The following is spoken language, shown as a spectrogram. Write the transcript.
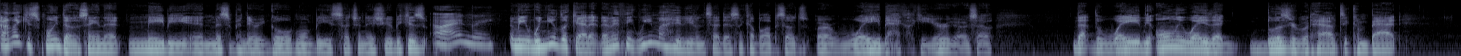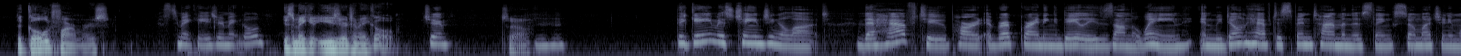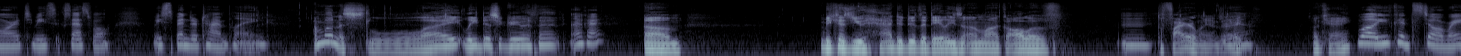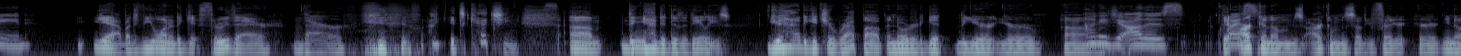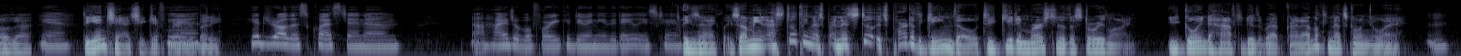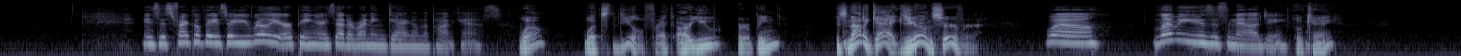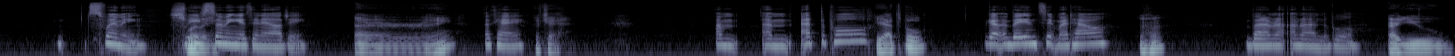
I like his point though, saying that maybe in Miss Pandaria gold won't be such an issue because Oh, I agree. I mean when you look at it, and I think we might have even said this in a couple episodes or way back, like a year ago or so. that the way the only way that Blizzard would have to combat the gold farmers It's to make it easier to make gold. is to make it easier to make gold. True. So The game is changing a lot. The have to part of rep grinding and dailies is on the wane, and we don't have to spend time on those things so much anymore to be successful. We spend our time playing. I'm going to slightly disagree with that. Okay. um, because you had to do the dailies and unlock all of mm. the Firelands, right? Yeah. Okay, Well, you could still raid. yeah, but if you wanted to get through there, there, it's catching. Um, then you had to do the dailies. You had to get your rep up in order to get the, your your Um, I need you all those the quests. arcanums, arcums of your, for your, your you know the Yeah. the enchants you get from Yeah. everybody. You had to draw this quest in um, Mount Hyjal before you could do any of the dailies too. Exactly. So I mean, I still think that's and it's still it's part of the game though to get immersed into the storyline. You're going to have to do the rep grind. I don't think that's going away. He says, Freckleface, are you really erping or is that a running gag on the podcast? Well, what's the deal, Freck? Are you erping? It's not a gag 'cause you're on the server. Well, let me use this analogy. Okay. Swimming. We Swimming. use swimming as an analogy. All right. Okay. Okay. I'm I'm at the pool. You're at the pool. I got my bathing suit, my towel, Uh huh. but I'm not I'm not in the pool. Are you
